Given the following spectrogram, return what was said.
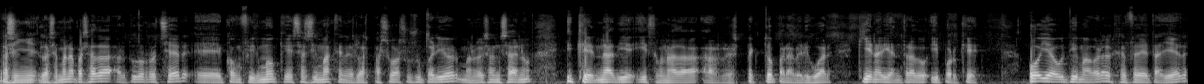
La, semana pasada Arturo Rocher eh, confirmó que esas imágenes las pasó a su superior, Manuel Sansano, y que nadie hizo nada al respecto para averiguar quién había entrado y por qué. Hoy a última hora el jefe de taller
